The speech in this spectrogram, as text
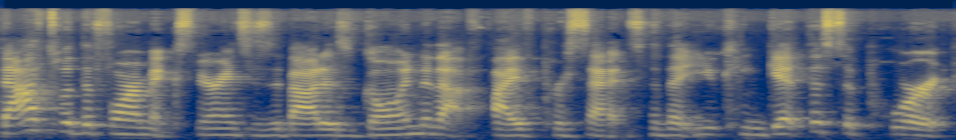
that's what the forum experience is about is going to that 5% so that you can get the support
